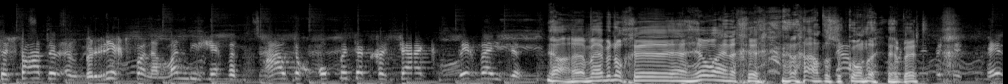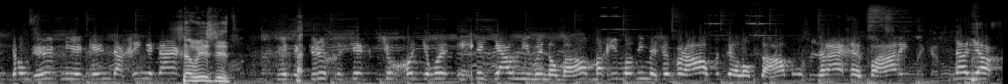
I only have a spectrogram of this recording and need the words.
Er staat er een bericht van een man die zegt... Hou toch op met dat gezaak, wegwezen. Ja, we hebben nog heel weinig, een aantal seconden, Bert. Hè, Don't hurt me again, daar ging het eigenlijk. Zo is het. Toen heb ik teruggezegd, zo god jongen, is dit jou niet meer normaal? Mag iemand niet meer zijn verhaal vertellen op tafel of zijn eigen ervaring? Nou ja,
